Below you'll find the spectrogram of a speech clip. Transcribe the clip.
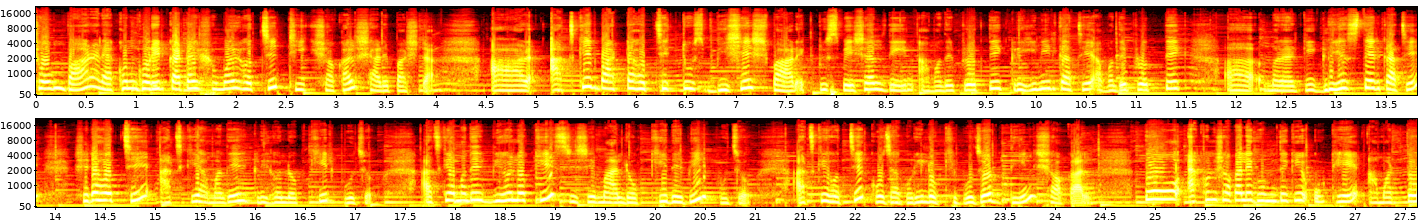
সোমবার আর এখন ঘড়ির কাটার সময় হচ্ছে ঠিক সকাল সাড়ে পাঁচটা। আর আজকের বারটা হচ্ছে একটু বিশেষ বার, একটু স্পেশাল দিন। আমাদের প্রত্যেক গৃহিণীর কাছে, আমাদের প্রত্যেক মানে আর কি গৃহস্থের কাছে সেটা হচ্ছে আজকে আমাদের গৃহলক্ষ্মীর পুজো। আজকে আমাদের গৃহলক্ষ্মী শ্রী শ্রী মা লক্ষ্মী দেবীর পুজো। আজকে হচ্ছে কোজাগরি লক্ষ্মী পুজোর দিন সকাল। তো এখন সকালে ঘুম থেকে উঠে আমার তো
